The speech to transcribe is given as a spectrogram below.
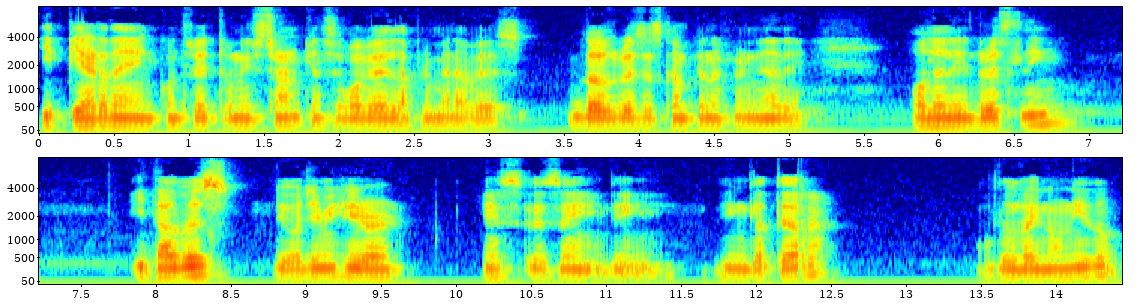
y pierde en contra de Tony Storm quien se vuelve la primera vez dos veces campeona femenina de All Elite Wrestling. Y tal vez digo Jamie Hater es, de, Inglaterra o del Reino Unido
